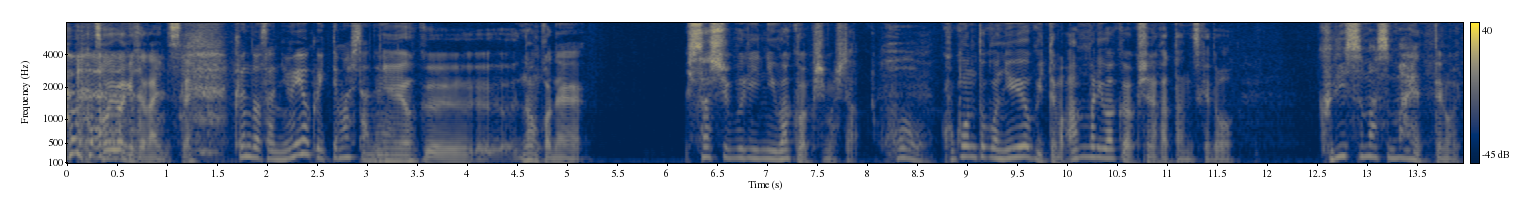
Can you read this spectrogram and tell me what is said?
そういうわけじゃないんですね。工藤さんニューヨーク行ってましたね。ニューヨークなんかね久しぶりにワクワクしました。ここのとこニューヨーク行ってもあんまりワクワクしなかったんですけどクリスマス前ってのが効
